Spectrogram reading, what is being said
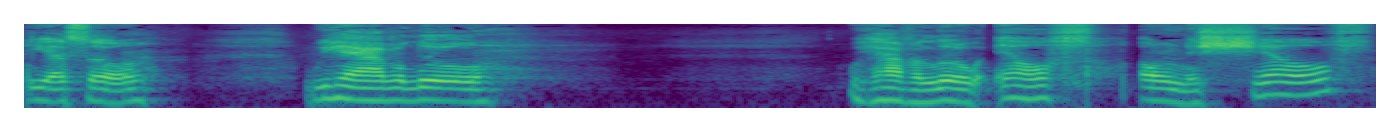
Yeah, so we have a little, we have a little elf on the shelf.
